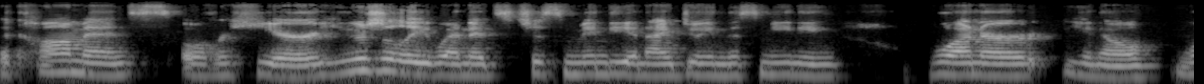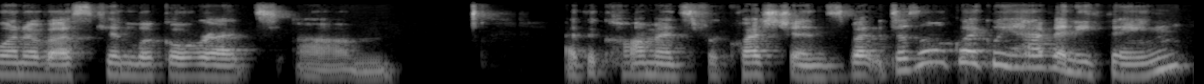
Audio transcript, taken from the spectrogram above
the comments over here. Usually when it's just Mindy and I doing this meeting, one or, you know, one of us can look over at, um, at the comments for questions, but it doesn't look like we have anything.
